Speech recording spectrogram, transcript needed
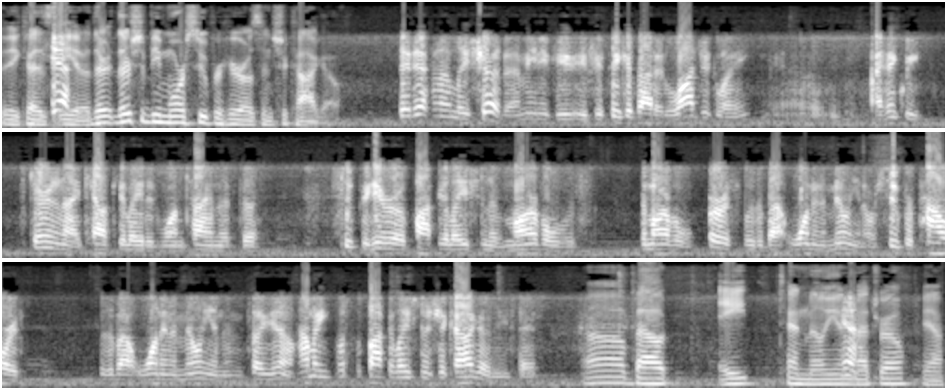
because Yeah. you know there there should be more superheroes in Chicago. They definitely should. I mean, if you if you think about it logically, uh, I think we Stern and I calculated one time that the superhero population of Marvel was the Marvel Earth was about one in a million, or superpowered was about one in a million. And so, you know, how many? What's the population of Chicago these days? Uh, about eight, ten million Yeah. metro. Yeah,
